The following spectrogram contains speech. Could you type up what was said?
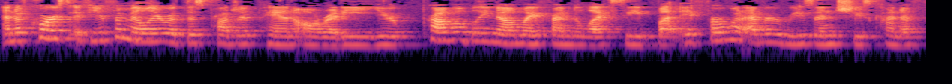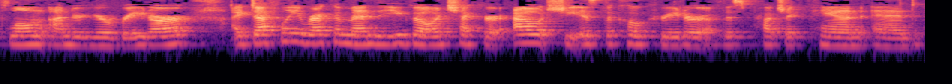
And of course, if you're familiar with this project pan already, you probably know my friend Alexy, but if for whatever reason she's kind of flown under your radar, I definitely recommend that you go and check her out. She is the co-creator of this project pan and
